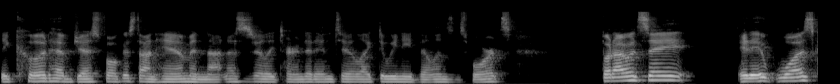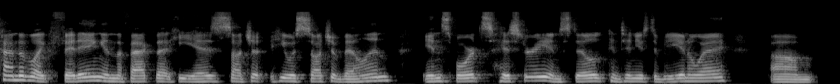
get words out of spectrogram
they could have just focused on him and not necessarily turned it into like, do we need villains in sports? But I would say it, it was kind of like fitting in the fact that he is such a he was such a villain in sports history and still continues to be in a way um,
